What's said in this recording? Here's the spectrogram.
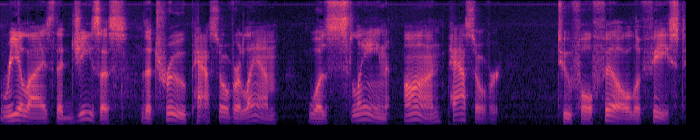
Realize that Jesus, the true Passover lamb, was slain on Passover to fulfill the feast.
